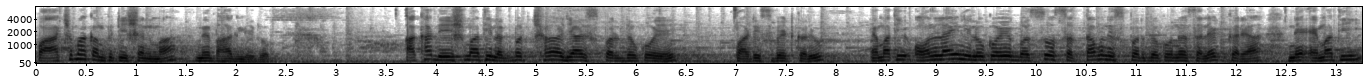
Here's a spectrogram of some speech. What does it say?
પાંચમા કોમ્પિટિશનમાં મેં ભાગ લીધો. આખા દેશમાંથી લગભગ છ હજાર સ્પર્ધકોએ પાર્ટિસિપેટ કર્યું. એમાંથી ઓનલાઈન એ લોકોએ બસો સત્તાવન સ્પર્ધકોને સિલેક્ટ કર્યા ને એમાંથી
